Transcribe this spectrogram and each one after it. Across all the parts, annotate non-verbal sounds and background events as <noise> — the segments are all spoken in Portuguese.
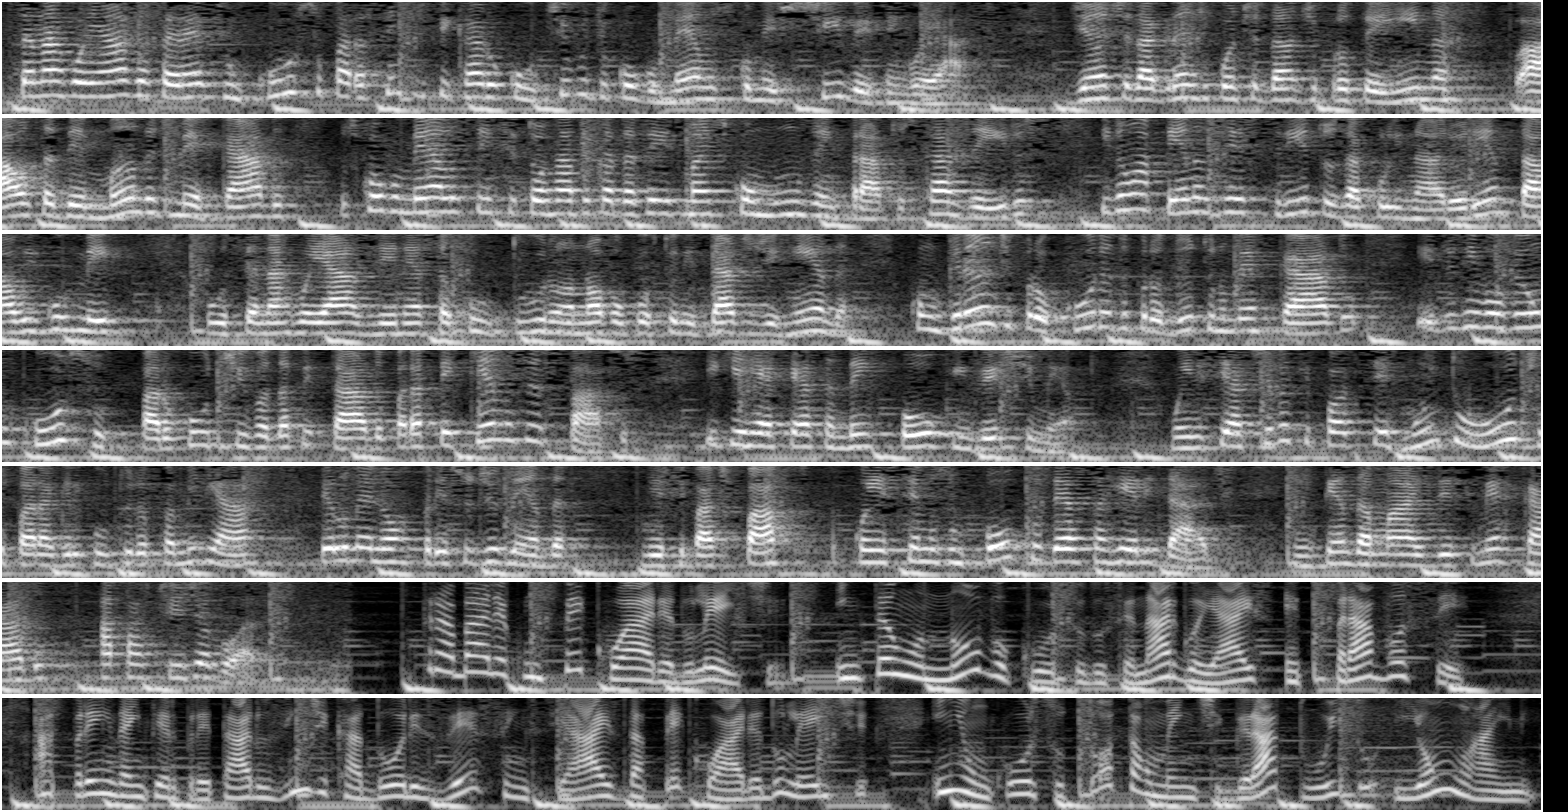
Senar Goiás oferece um curso para simplificar o cultivo de cogumelos comestíveis em Goiás. Diante da grande quantidade de proteína, a alta demanda de mercado, os cogumelos têm se tornado cada vez mais comuns em pratos caseiros e não apenas restritos à culinária oriental e gourmet. O Senar Goiás vê nessa cultura uma nova oportunidade de renda com grande procura do produto no mercado e desenvolveu um curso para o cultivo adaptado para pequenos espaços e que requer também pouco investimento. Uma iniciativa que pode ser muito útil para a agricultura familiar pelo melhor preço de venda. Nesse bate-papo, conhecemos um pouco dessa realidade. Entenda mais desse mercado a partir de agora. Trabalha com pecuária do leite? Então o novo curso do Senar Goiás é para você. Aprenda a interpretar os indicadores essenciais da pecuária do leite em um curso totalmente gratuito e online.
